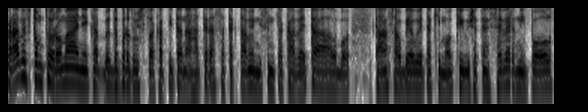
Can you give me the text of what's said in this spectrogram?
Práve v tomto románe dobrodružstva kapitána Haterasa, tak tam je myslím taká veta, alebo tam sa objavuje taký motív, že ten severný pól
